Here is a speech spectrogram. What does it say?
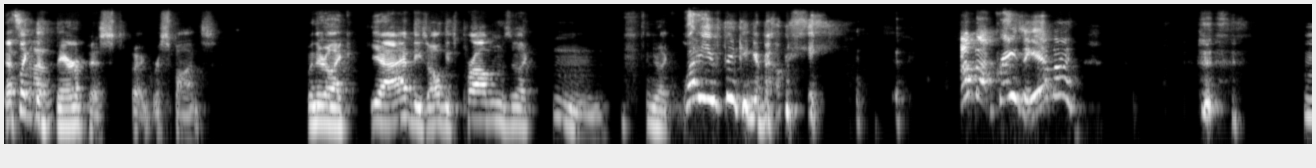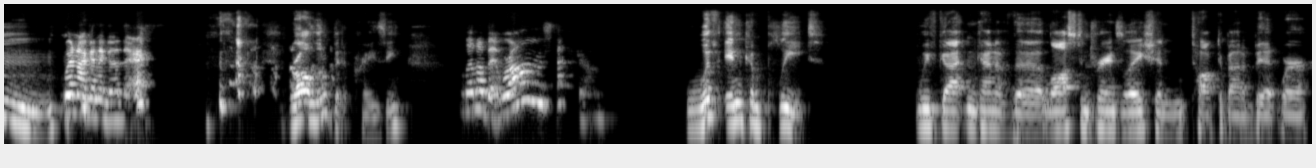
That's like the therapist like, response. When they're like, "Yeah, I have these all these problems." They're like, "Hmm," and you're like, "What are you thinking about me? I'm not crazy, am I?" hmm. We're not gonna go there. We're all a little bit crazy. A little bit. We're all on the spectrum. With incomplete, we've gotten kind of the lost in translation talked about a bit, where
